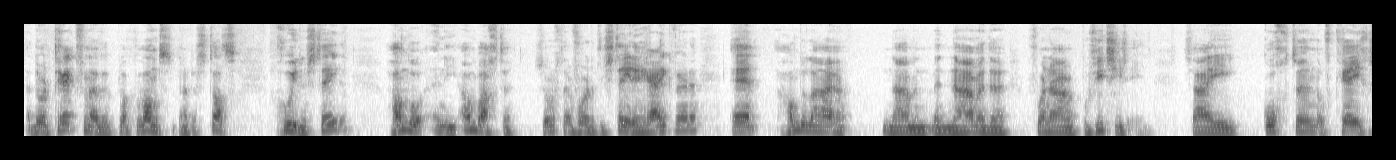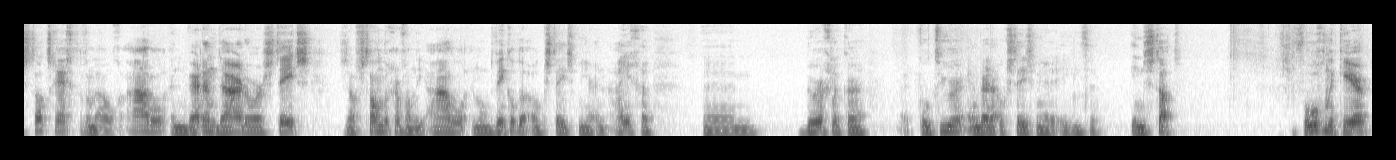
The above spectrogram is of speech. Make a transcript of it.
Door trek vanuit het platteland naar de stad groeiden steden. Handel en die ambachten zorgden ervoor dat die steden rijk werden. En handelaren namen met name de voorname posities in. Zij kochten of kregen stadsrechten van de hoge adel en werden daardoor steeds zelfstandiger van die adel en ontwikkelden ook steeds meer een eigen um, burgerlijke cultuur en werden ook steeds meer de elite in de stad. De volgende keer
